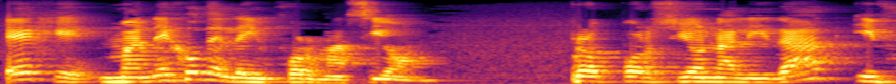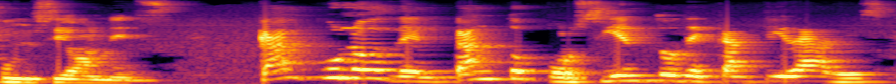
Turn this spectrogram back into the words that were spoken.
Eje, manejo de la información, proporcionalidad y funciones. Cálculo del tanto por ciento de cantidades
